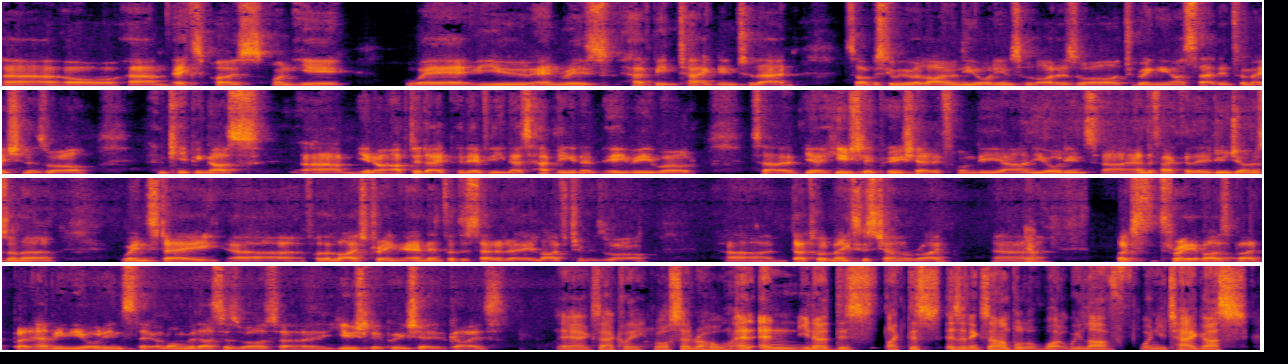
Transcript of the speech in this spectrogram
uh, or um, X posts on here where you and Riz have been tagged into that. So obviously we rely on the audience a lot as well to bringing us that information as well and keeping us um, you know, up to date with everything that's happening in the EV world. So yeah, hugely appreciated from the uh, the audience uh, and the fact that they do join us on a Wednesday uh, for the live stream and then for the Saturday live stream as well. Uh, that's what makes this channel right. Yep. Not just the three of us, but but having the audience there along with us as well. So uh, hugely appreciated, guys. Yeah, exactly. Well said, Rahul. And and you know this like this is an example of what we love when you tag us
